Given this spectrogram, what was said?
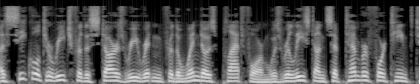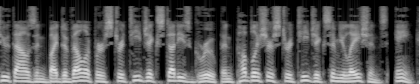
A sequel to Reach for the Stars rewritten for the Windows platform was released on September 14, 2000 by developer Strategic Studies Group and publisher Strategic Simulations, Inc.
